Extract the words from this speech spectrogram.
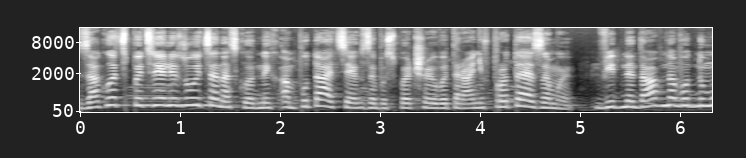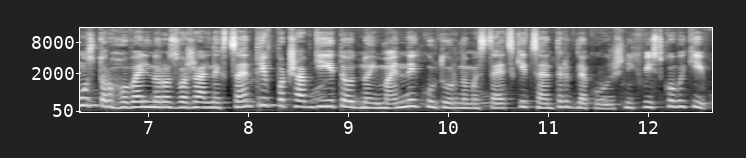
Заклад спеціалізується на складних ампутаціях, забезпечує ветеранів протезами. Віднедавна в одному з торговельно-розважальних центрів почав діяти одноіменний культурно-мистецький центр для колишніх військовиків.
